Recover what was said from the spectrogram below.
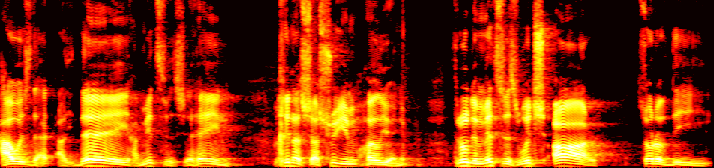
How is that? Alidei hamitzvahs shehein b'chinas shashuyim ha'elyonim through the mitzvahs which are sort of the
